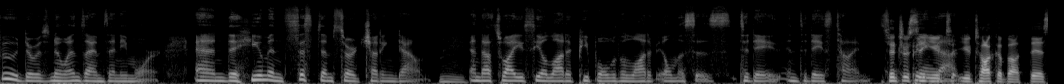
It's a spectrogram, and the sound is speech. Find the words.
food there was no enzymes anymore and the human system started shutting down Mm. and that's why you see a lot of people with a lot of illnesses today in today's time It's interesting you t- you talk about this.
